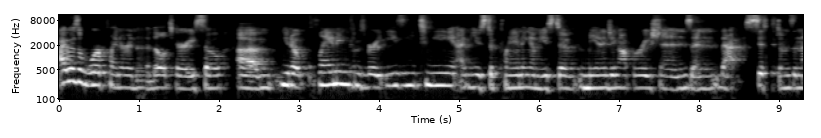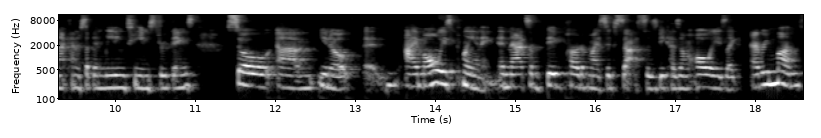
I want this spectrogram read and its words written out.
I was a war planner in the military. So, um, you know, planning comes very easy to me. I'm used to planning, I'm used to managing operations and that systems and that kind of stuff and leading teams through things. So, um, you know, eh, I'm always planning, and that's a big part of my success is because I'm always like every month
